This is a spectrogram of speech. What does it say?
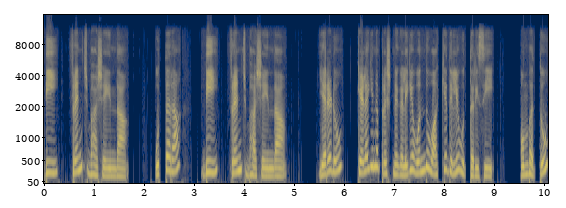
ಡಿ, ಫ್ರೆಂಚ್ ಭಾಷೆಯಿಂದ. ಉತ್ತರ, ಡಿ, ಫ್ರೆಂಚ್ ಭಾಷೆಯಿಂದ. ಎರಡು, ಕೆಳಗಿನ ಪ್ರಶ್ನೆಗಳಿಗೆ ಒಂದು ವಾಕ್ಯದಲ್ಲಿ ಉತ್ತರಿಸಿ. ಒಂಬತ್ತು,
